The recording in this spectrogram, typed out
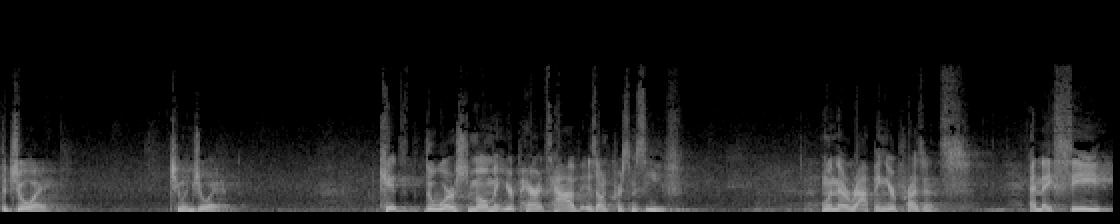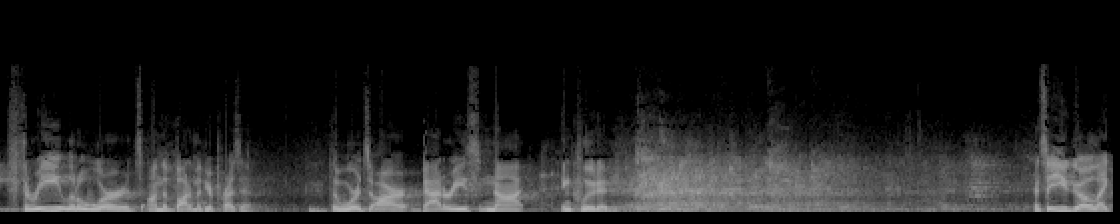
the joy to enjoy it. Kids, the worst moment your parents have is on Christmas Eve when they're wrapping your presents and they see three little words on the bottom of your present. The words are batteries not included. And so you go like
